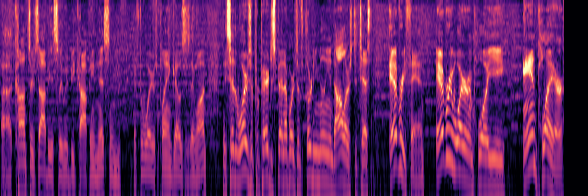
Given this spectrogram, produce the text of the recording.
Uh, concerts obviously would be copying this, and if the Warriors' plan goes as they want. They said the Warriors are prepared to spend upwards of $30 million to test every fan, every Warrior employee, and player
